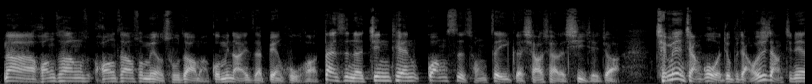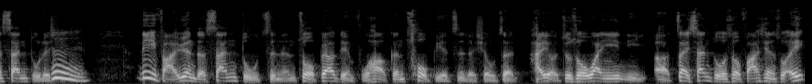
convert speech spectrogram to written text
那黄昌黄昌说没有粗糙嘛，国民党一直在辩护哈。但是呢，今天光是从这一个小小的细节就好，前面讲过我就不讲，我就讲今天三读的细节。立法院的三读只能做标点符号跟错别字的修正，还有就是说，万一你呃在三读的时候发现说，哎。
